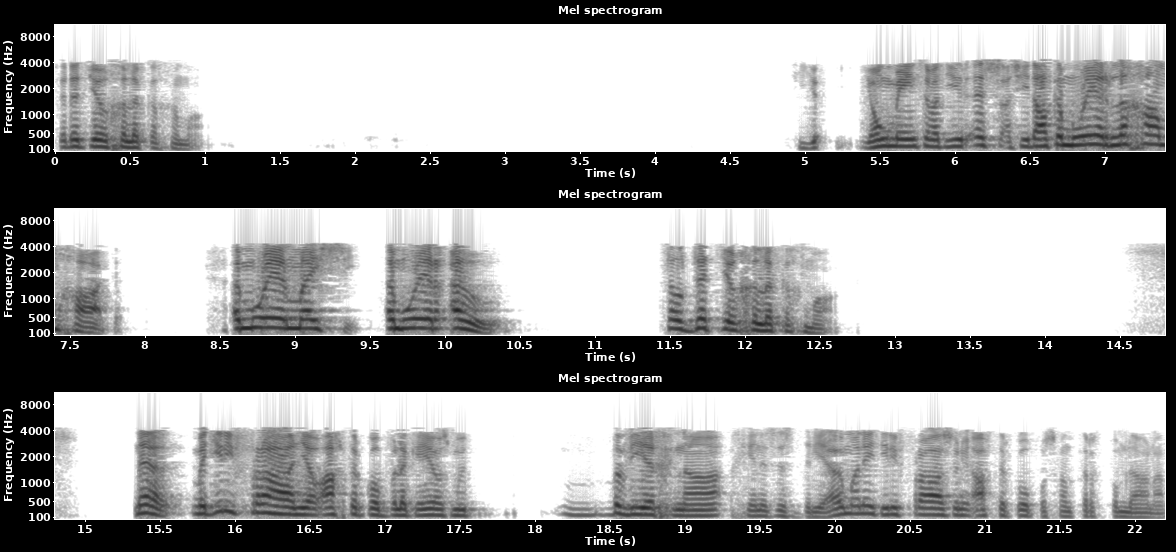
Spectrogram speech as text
sou dit jou gelukkig gemaak. Jong mense wat hier is, as jy dalk 'n mooier liggaam gehad het, 'n mooier meisie, 'n mooier ou, sal dit jou gelukkig maak. Nou, met hierdie vrae in jou agterkop wil ek hê ons moet beweeg na Genesis 3. Hou maar net hierdie vrae so in die agterkop, ons gaan terugkom daarna.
